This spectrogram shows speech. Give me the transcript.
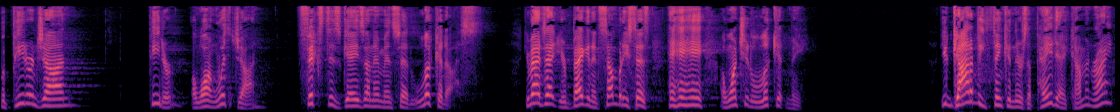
But Peter and John, Peter, along with John, fixed his gaze on him and said, Look at us. You imagine that? You're begging, and somebody says, Hey, hey, hey, I want you to look at me. You got to be thinking there's a payday coming, right?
